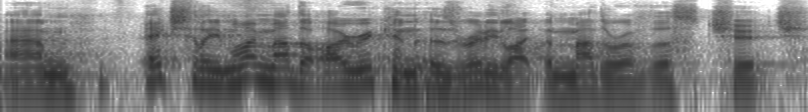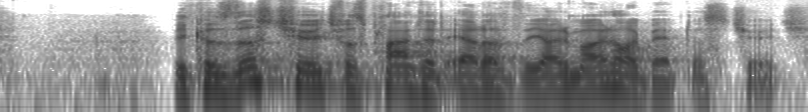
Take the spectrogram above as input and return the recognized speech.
Um, actually, my mother, I reckon, is really like the mother of this church because this church was planted out of the Otumoetai Baptist Church.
